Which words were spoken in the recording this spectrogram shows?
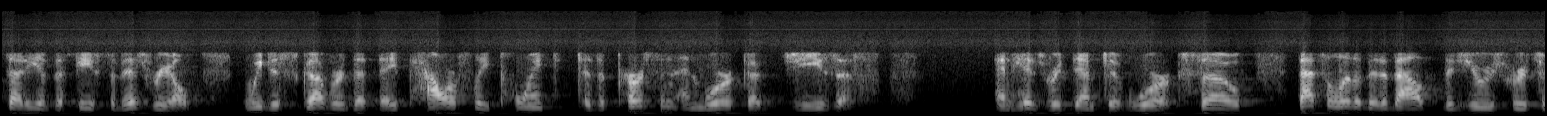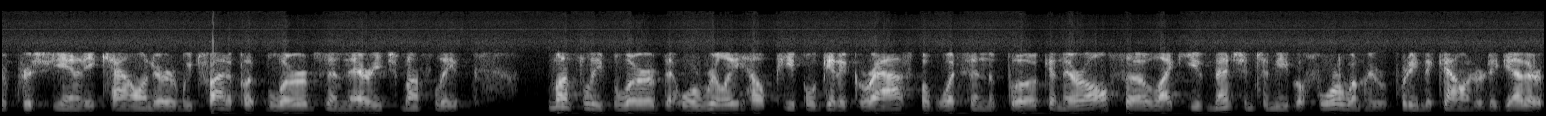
study of the Feast of Israel, we discovered that they powerfully point to the person and work of Jesus and his redemptive work. So that's a little bit about the Jewish roots of Christianity calendar. We try to put blurbs in there each monthly monthly blurb that will really help people get a grasp of what's in the book. And they're also, like you've mentioned to me before when we were putting the calendar together,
